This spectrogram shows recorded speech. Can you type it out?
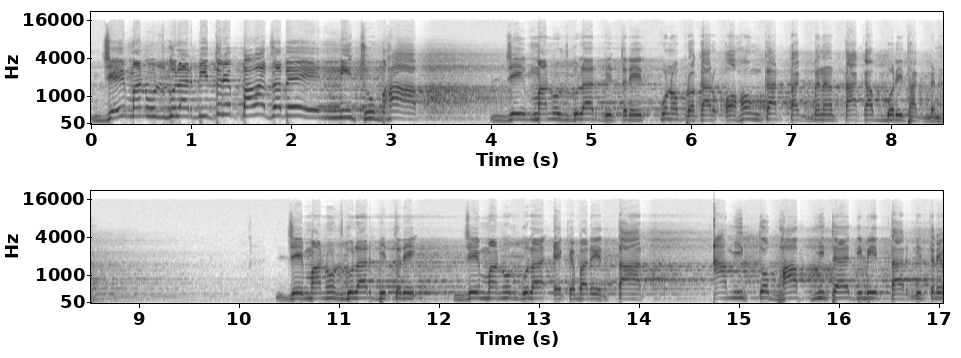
যে মানুষগুলার ভিতরে পাওয়া যাবে নিচু ভাব। যে মানুষগুলার ভিতরে কোনো প্রকার অহংকার থাকবে না, তাকাব্বরি থাকবে না। যে মানুষগুলার ভিতরে, যে মানুষগুলা একেবারে তার আমিত্ব ভাব মিটায় দিবে, তার ভিতরে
